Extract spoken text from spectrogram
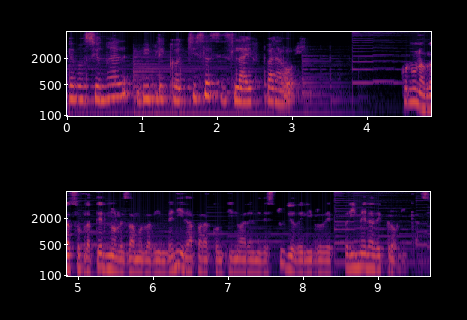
Devocional Bíblico Jesus is Life para hoy. Con un abrazo fraterno les damos la bienvenida para continuar en el estudio del libro de Primera de Crónicas,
